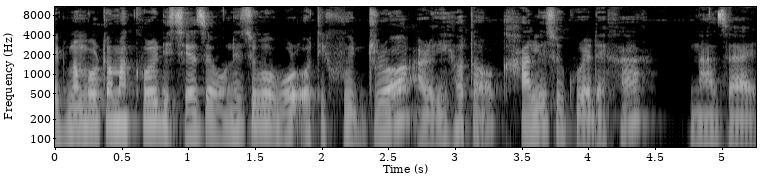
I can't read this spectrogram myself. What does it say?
এক নম্বৰটো আমাক কৰি দিছে যে অনুজীৱবোৰ অতি ক্ষুদ্ৰ আৰু ইহঁতক খালী চকুৰে দেখা নাযায়।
